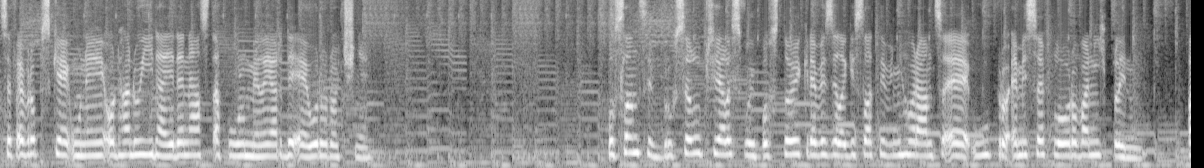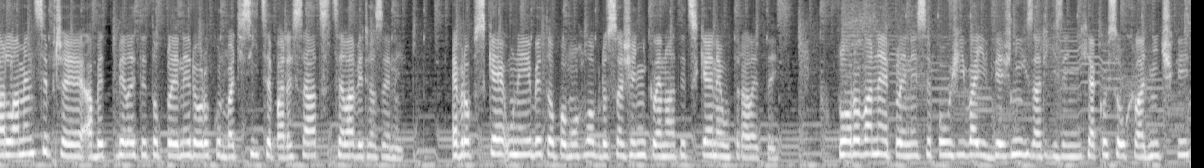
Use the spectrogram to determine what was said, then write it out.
se v Evropské unii odhadují na 11,5 miliardy eur ročně. Poslanci v Bruselu přijali svůj postoj k revizi legislativního rámce EU pro emise fluorovaných plynů. Parlament si přeje, aby byly tyto plyny do roku 2050 zcela vyřazeny. Evropské unii by to pomohlo k dosažení klimatické neutrality. Fluorované plyny se používají v běžných zařízeních, jako jsou chladničky,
